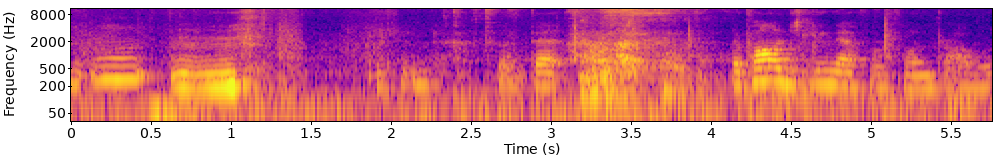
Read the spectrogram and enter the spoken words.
Wow. Mm-mm. Like that. They're probably just doing that for fun, probably.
